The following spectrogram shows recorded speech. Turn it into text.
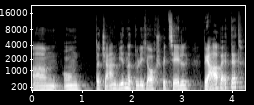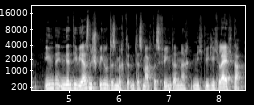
Ähm, und der Can wird natürlich auch speziell bearbeitet in den, in den diversen Spielen und das, möchte, das macht das für ihn dann nicht wirklich leichter.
